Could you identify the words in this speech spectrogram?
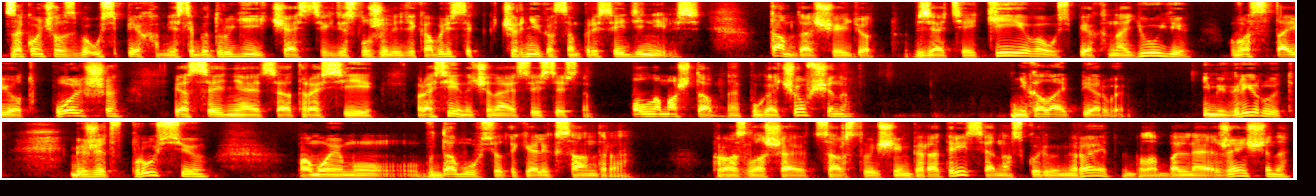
закончилось бы успехом, если бы другие части, где служили декабристы, к черниговцам присоединились. Там дальше идет взятие Киева, успех на юге, восстает Польша и отсоединяется от России. В России начинается, естественно, полномасштабная Пугачевщина. Николай I эмигрирует, бежит в Пруссию. По-моему, вдову все-таки Александра провозглашают царствующей императрицей, она вскоре умирает, была больная женщина,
